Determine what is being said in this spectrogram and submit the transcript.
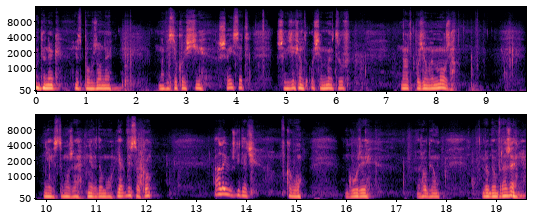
Budynek jest położony na wysokości 668 metrów nad poziomem morza. Nie jest to może nie wiadomo jak wysoko, ale już widać w koło góry robią, robią wrażenie.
